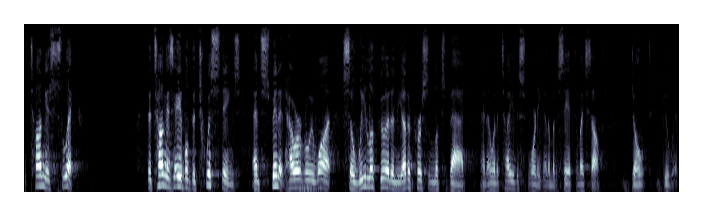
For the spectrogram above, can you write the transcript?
The tongue is slick. The tongue is able to twist things and spin it however we want so we look good and the other person looks bad. And I want to tell you this morning, and I'm going to say it to myself don't do it.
